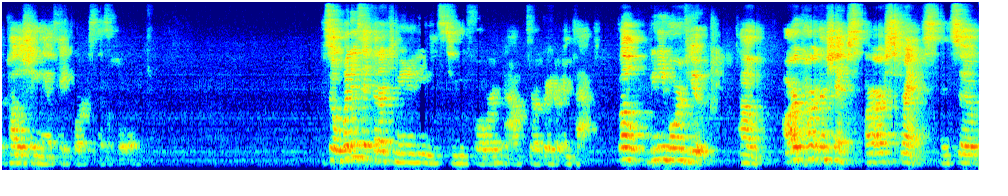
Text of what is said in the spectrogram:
the publishing landscape works as a whole. So what is it that our community needs to move forward now for a greater impact? Well, we need more of you. Um, our partnerships are our strengths, and so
